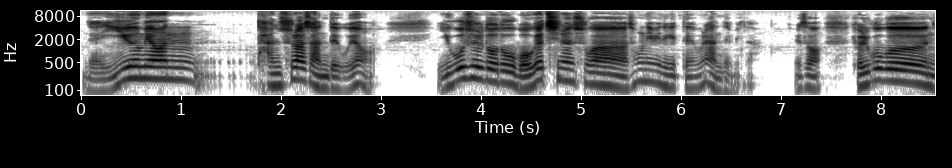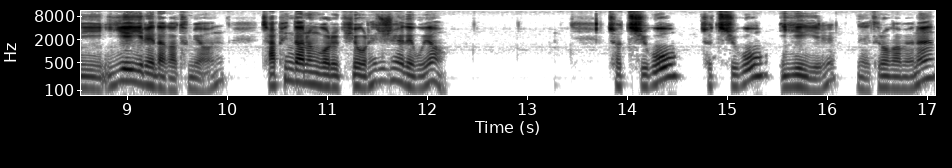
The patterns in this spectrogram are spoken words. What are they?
네, 이으면 단수라서 안 되고요. 이곳을 둬도 먹여치는 수가 성립이 되기 때문에 안 됩니다. 그래서 결국은 이 2의 1에다가 두면 잡힌다는 거를 기억을 해주셔야 되고요. 젖히고 젖히고 2의 1 네, 들어가면은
